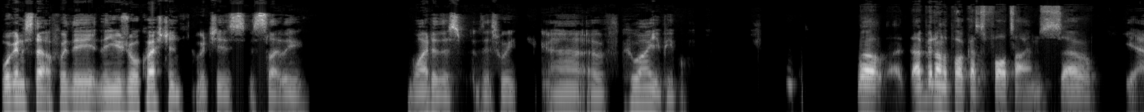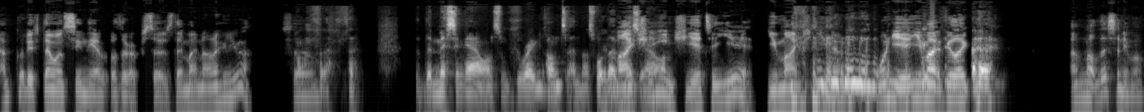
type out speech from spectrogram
We're going to start off with the, the usual question, which is slightly wider this this week. Uh, of who are you people? Well, I've been on the podcast four times, so Yeah, but if no one's seen the other episodes, they might not know who you are. So oh, they're missing out on some great content. That's what it they're might missing out on. change year to year. You might, you know, one year you might be like, uh, I'm not this anymore.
